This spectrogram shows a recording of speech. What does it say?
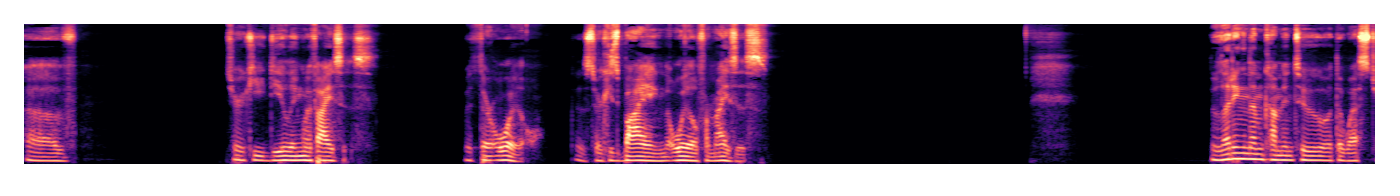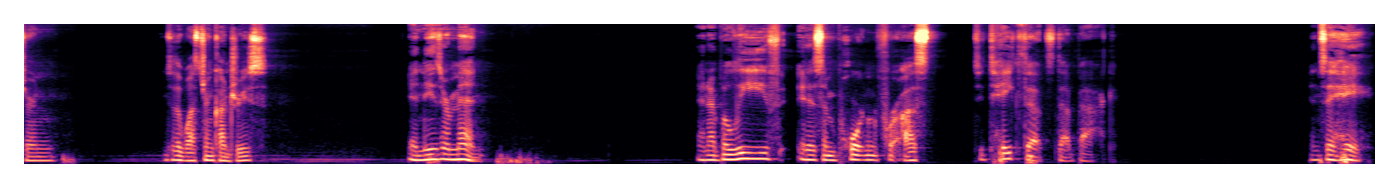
of Turkey dealing with ISIS with their oil because Turkey's buying the oil from ISIS. They're letting them come into the western into the western countries. And these are men. And I believe it is important for us to take that step back and say, hey,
